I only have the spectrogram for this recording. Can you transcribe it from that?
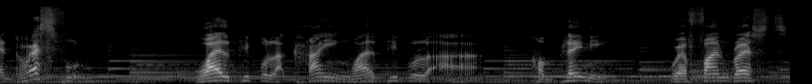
and restful while people are crying, while people are complaining. We find rest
